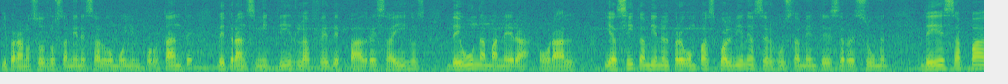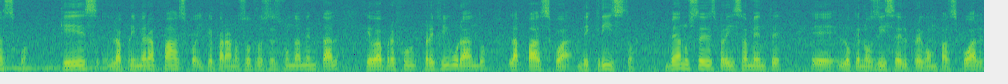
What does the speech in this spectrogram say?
y para nosotros también es algo muy importante, de transmitir la fe de padres a hijos de una manera oral. Y así también el pregón pascual viene a ser justamente ese resumen de esa Pascua, que es la primera Pascua y que para nosotros es fundamental, que va prefigurando la Pascua de Cristo. Vean ustedes precisamente eh, lo que nos dice el pregón pascual.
